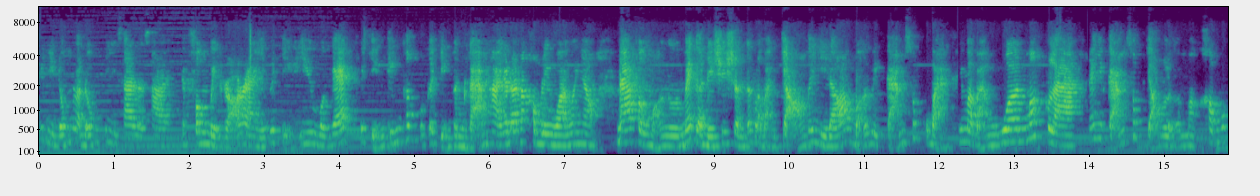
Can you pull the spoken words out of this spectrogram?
cái gì đúng là đúng, cái gì sai là sai. Em phân biệt rõ ràng những cái chuyện yêu và ghét, cái chuyện kiến thức và cái chuyện tình cảm, hai cái đó nó không liên quan với nhau. Đa phần mọi người make a decision, tức là bạn chọn cái gì đó bởi vì cảm xúc của bạn. Nhưng mà bạn quên mất là nếu như cảm xúc chọn lựa mà không có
